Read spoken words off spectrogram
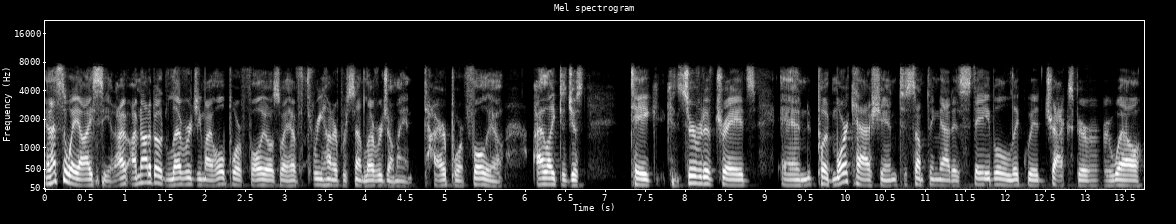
And that's the way I see it. I, am not about leveraging my whole portfolio so I have 300% leverage on my entire portfolio. I like to just take conservative trades and put more cash into something that is stable, liquid, tracks very well,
